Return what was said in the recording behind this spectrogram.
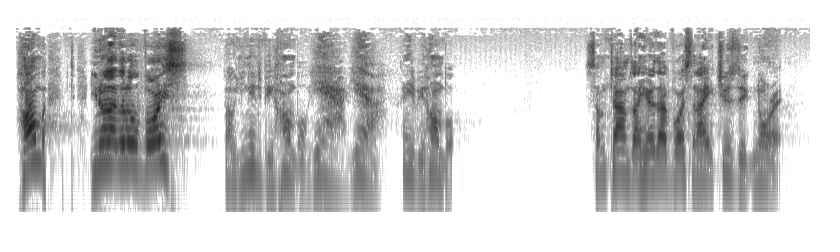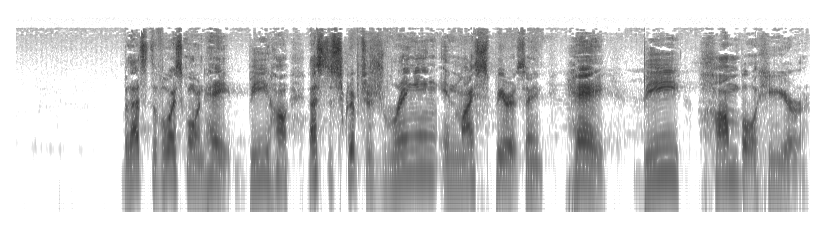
Humble. You know that little voice? Oh, you need to be humble. Yeah, yeah. I need to be humble. Sometimes I hear that voice and I choose to ignore it. But that's the voice going, hey, be humble. That's the scriptures ringing in my spirit saying, hey, be humble here.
